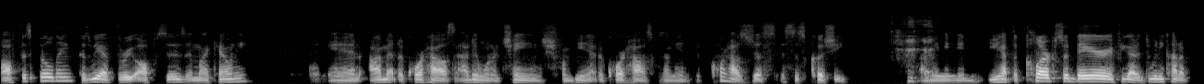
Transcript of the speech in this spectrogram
office building because we have three offices in my county, and I'm at the courthouse. I didn't want to change from being at the courthouse because I mean the courthouse just it's just cushy. I mean, you have the clerks are there. If you got to do any kind of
